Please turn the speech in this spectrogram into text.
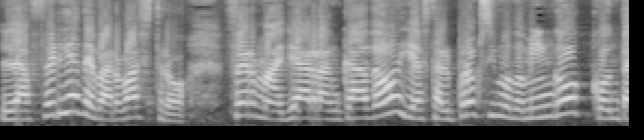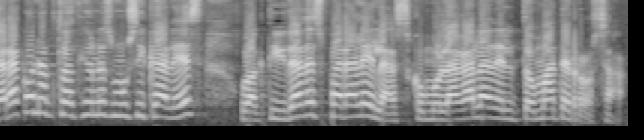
la Feria de Barbastro. Ferma ya ha arrancado y hasta el próximo domingo contará con actuaciones musicales o actividades paralelas como la Gala del Tomate Rosa.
